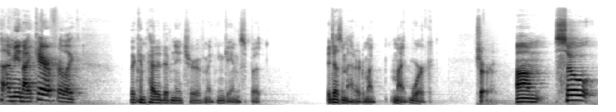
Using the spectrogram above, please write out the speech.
I mean, I care for like the competitive nature of making games, but it doesn't matter to my my work. Sure. Um, so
